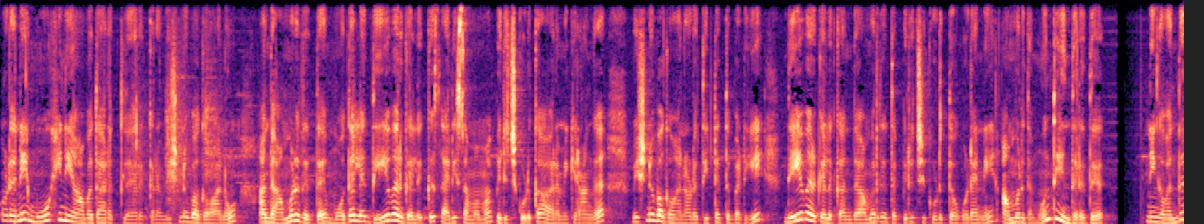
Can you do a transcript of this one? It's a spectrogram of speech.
உடனே மோகினி அவதாரத்தில் இருக்கிற விஷ்ணு பகவானும் அந்த அமிர்தத்தை முதல்ல தேவர்களுக்கு சரிசமமாக பிரித்து கொடுக்க ஆரம்பிக்கிறாங்க. விஷ்ணு பகவானோட திட்டத்துப்படியே தேவர்களுக்கு அந்த அமிர்தத்தை பிரித்து கொடுத்த உடனே அமிர்தமும் தீந்துருது. நீங்கள் வந்து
